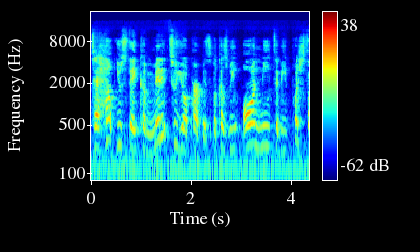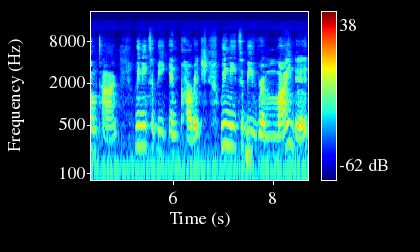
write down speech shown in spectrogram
to help you stay committed to your purpose because we all need to be pushed sometime. We need to be encouraged. We need to be reminded.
